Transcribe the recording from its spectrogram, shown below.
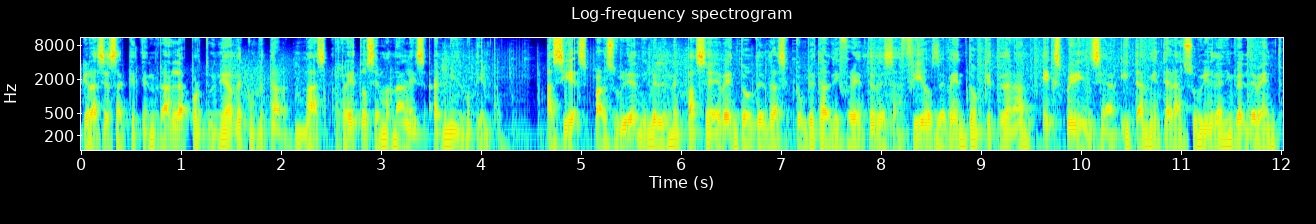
gracias a que tendrán la oportunidad de completar más retos semanales al mismo tiempo. Así es, para subir de nivel en el pase de evento tendrás que completar diferentes desafíos de evento que te darán experiencia y también te harán subir de nivel de evento.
